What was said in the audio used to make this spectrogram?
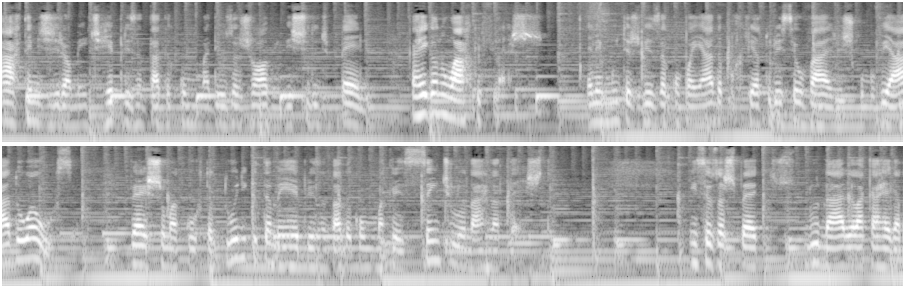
Ártemis geralmente representada como uma deusa jovem vestida de pele, carregando um arco e flecha. Ela é muitas vezes acompanhada por criaturas selvagens, como o veado ou a ursa. Veste uma curta túnica e também é representada como uma crescente lunar na testa. Em seus aspectos lunar, ela carrega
